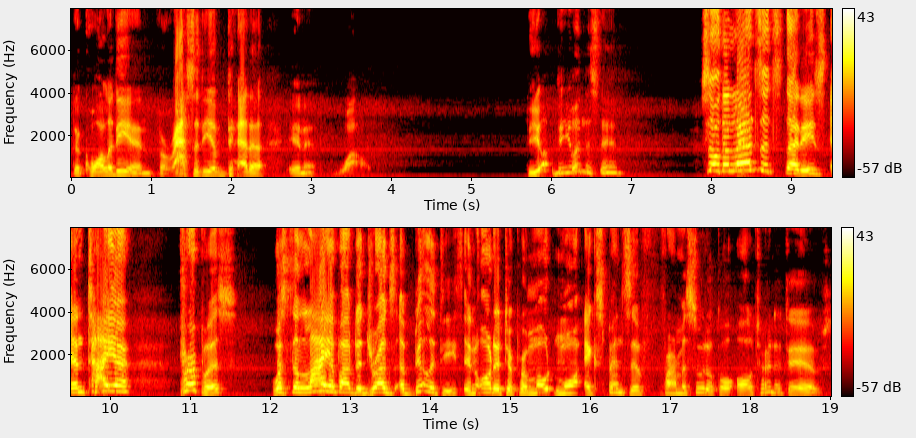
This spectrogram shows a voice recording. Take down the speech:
the quality and veracity of data in it. Wow. Do you, do you understand? So the Lancet study's entire purpose was to lie about the drug's abilities in order to promote more expensive pharmaceutical alternatives.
